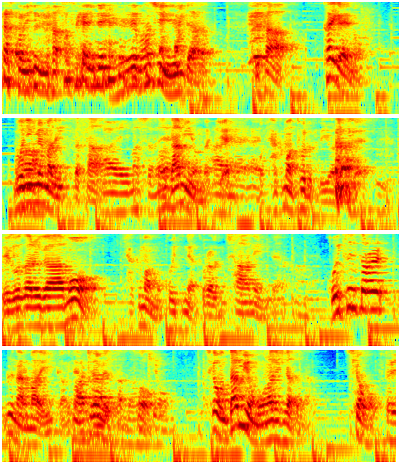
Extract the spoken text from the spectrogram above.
たよ みんな。さすがにね。えー、マジ？みたいな。でさ海外の5人目まで行ったさあいましたね。ダミオンだっけ、はいはいはい。100万取るって言われてでエゴザル側も100万もこいつには取られてもしゃあねえみたいな、こいつに取られるならまだいいかみたいな。まあ諦めてたんだそう。しかもダミオンも同じ日だったじゃん。しかも二人目。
